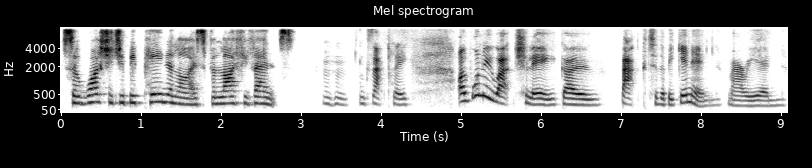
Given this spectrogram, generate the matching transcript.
So why should you be penalised for life events? Mm-hmm, exactly. I want to actually go back to the beginning, Marion.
